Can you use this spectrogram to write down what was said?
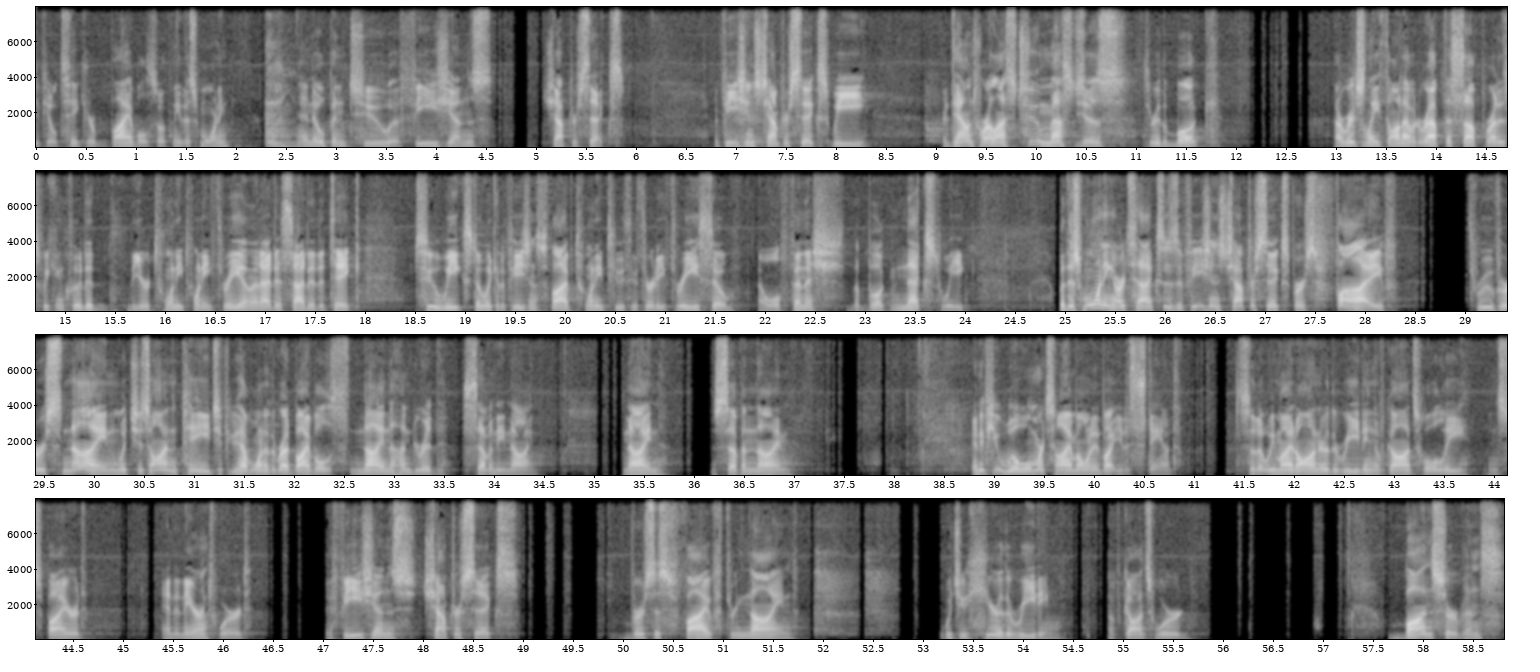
If you'll take your Bibles with me this morning and open to Ephesians chapter 6. Ephesians chapter 6, we are down to our last two messages through the book. I originally thought I would wrap this up right as we concluded the year 2023, and then I decided to take two weeks to look at Ephesians 5 22 through 33. So we'll finish the book next week. But this morning, our text is Ephesians chapter 6, verse 5 through verse 9, which is on page, if you have one of the red Bibles, 979. 979. And if you will, one more time, I want to invite you to stand so that we might honor the reading of God's holy, inspired, and inerrant word. Ephesians chapter 6, verses 5 through 9. Would you hear the reading of God's word? Bondservants,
